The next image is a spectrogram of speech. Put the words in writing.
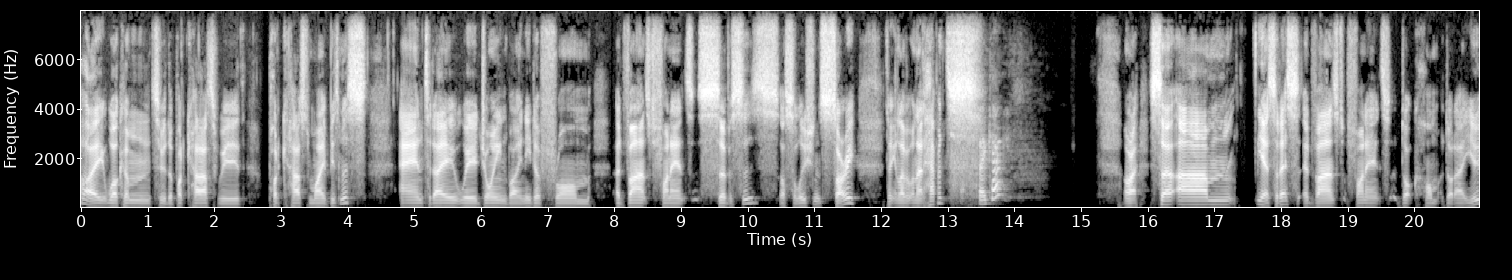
Hi, welcome to the podcast with Podcast My Business. And today we're joined by Anita from Advanced Finance Services or Solutions. Sorry, don't you love it when that happens? Okay. All right. So, um, yeah, so that's advancedfinance.com.au.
